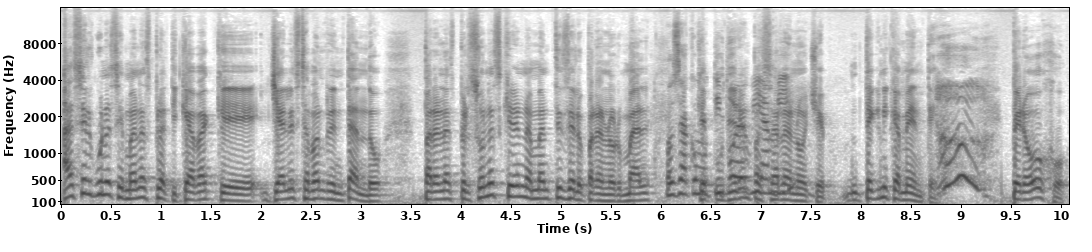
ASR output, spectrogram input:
Hace algunas semanas platicaba que ya le estaban rentando para las personas que eran amantes de lo paranormal O sea, como que tipo pudieran pasar la noche, técnicamente. Pero ojo,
